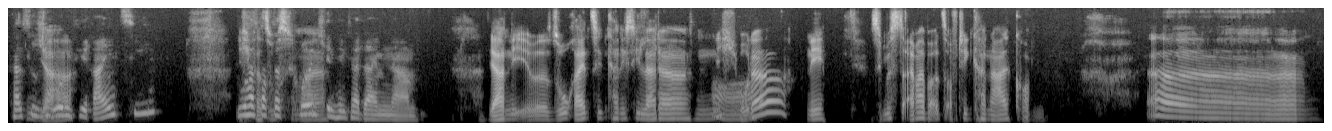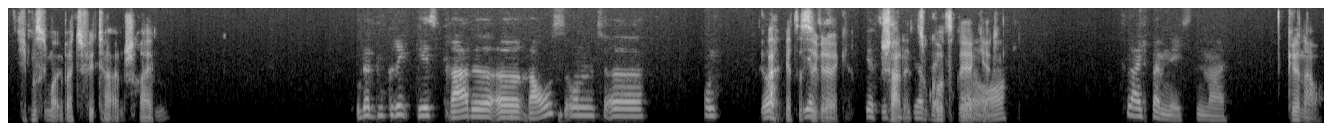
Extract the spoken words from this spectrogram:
Kannst du sie Ja. irgendwie reinziehen? Du Ich hast doch das sie mal. Krönchen hinter deinem Namen. Ja, nee, äh, so reinziehen kann ich sie leider nicht, Oh. oder? Nee, sie müsste einmal bei uns auf den Kanal kommen. Äh, ich muss sie mal über Twitter anschreiben. Oder du geh- gehst gerade äh, raus und und ja, Ach, jetzt ist sie wieder weg. jetzt Schade, wieder zu weg. kurz reagiert. Ja. Vielleicht beim nächsten Mal. Genau.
